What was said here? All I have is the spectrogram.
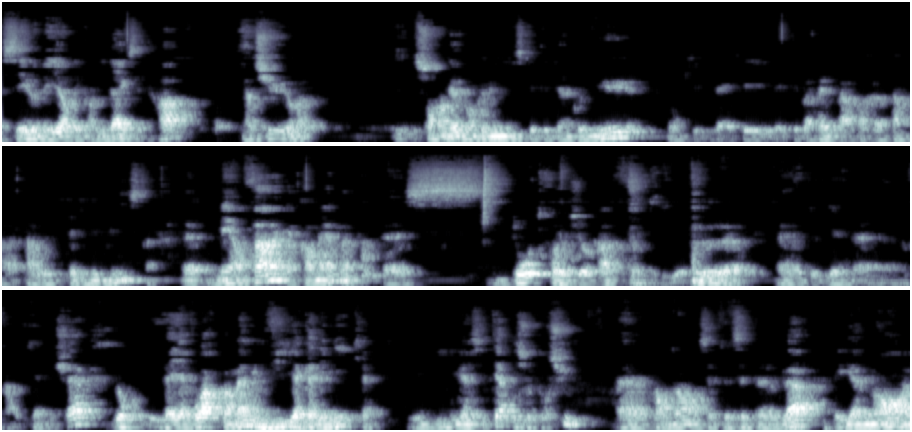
c'est le meilleur des candidats, etc. Bien sûr, son engagement communiste était bien connu, donc il a été, il par, le cabinet du ministre, euh, mais enfin, il y a quand même euh, d'autres géographes qui, eux, euh, deviennent, chers. Donc, il va y avoir quand même une vie académique, une vie universitaire qui se poursuit pendant cette, période-là, également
